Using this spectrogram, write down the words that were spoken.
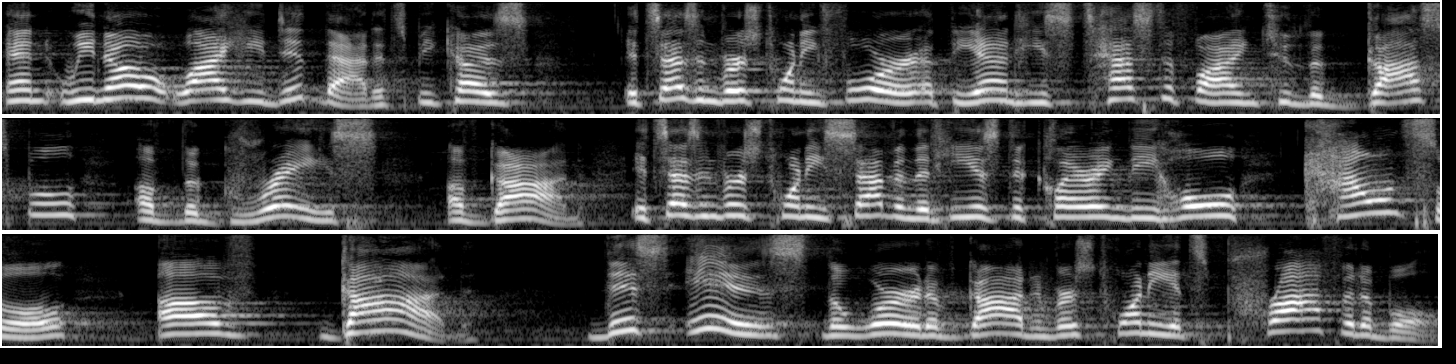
And we know why he did that. It's because it says in verse 24 at the end, he's testifying to the gospel of the grace of God. It says in verse 27 that he is declaring the whole counsel of God. This is the word of God. In verse 20, it's profitable.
